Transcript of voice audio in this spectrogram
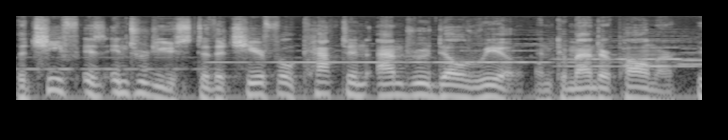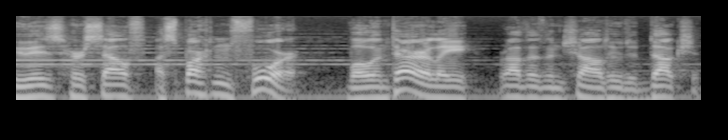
the chief is introduced to the cheerful Captain Andrew Del Rio and Commander Palmer, who is herself a Spartan 4, voluntarily rather than childhood abduction.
